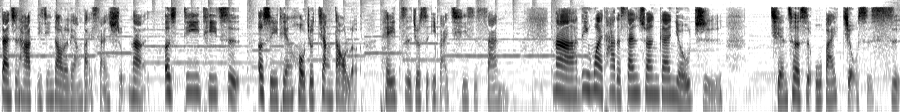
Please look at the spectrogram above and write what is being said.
但是它已经到了两百三十五。那二十第一梯次二十一天后就降到了黑字，就是一百七十三。那另外，它的三酸甘油脂前测是五百九十四，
